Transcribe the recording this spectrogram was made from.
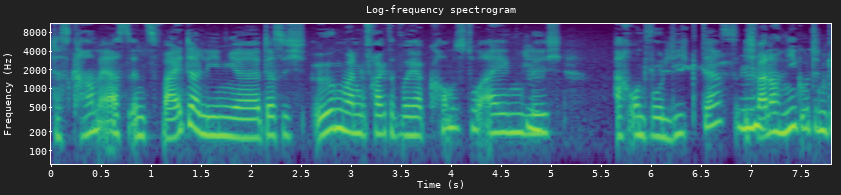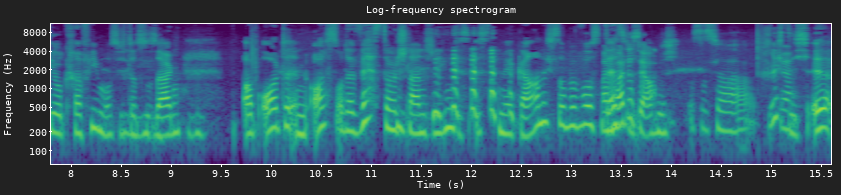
das kam erst in zweiter Linie, dass ich irgendwann gefragt habe, woher kommst du eigentlich? Mhm. Ach, und wo liegt das? Ich mhm. war noch nie gut in Geografie, muss ich dazu mhm. sagen ob Orte in Ost- oder Westdeutschland liegen, das ist mir gar nicht so bewusst. Man hört es ja auch nicht. Das ist ja richtig, ja. Äh,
